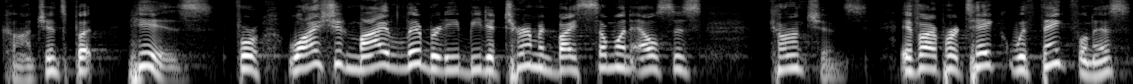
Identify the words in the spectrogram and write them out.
conscience, but his. For why should my liberty be determined by someone else's conscience? If I partake with thankfulness,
